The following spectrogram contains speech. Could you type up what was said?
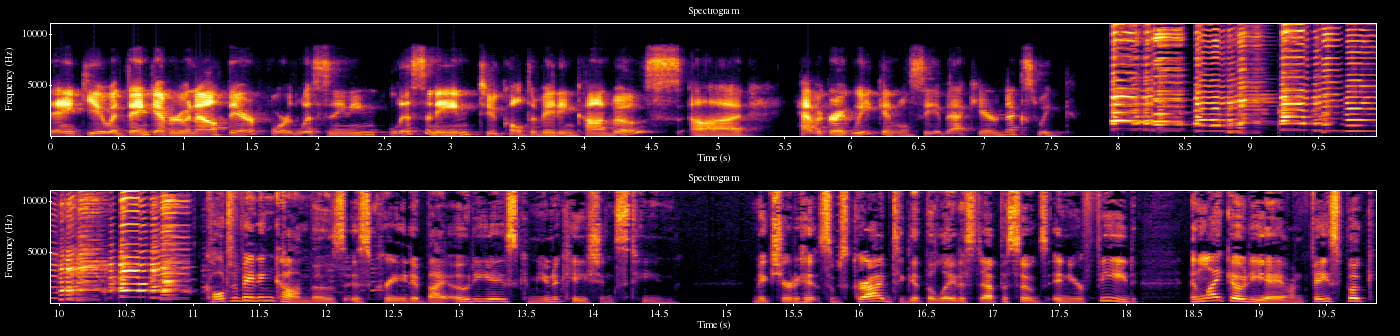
Thank you, and thank everyone out there for listening listening to Cultivating Convos. Uh, have a great week, and we'll see you back here next week. Cultivating Convos is created by ODA's communications team. Make sure to hit subscribe to get the latest episodes in your feed and like ODA on Facebook,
